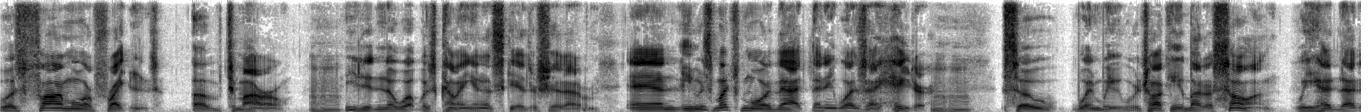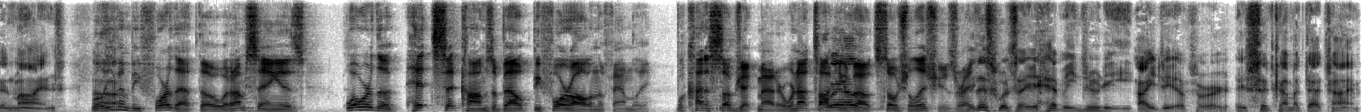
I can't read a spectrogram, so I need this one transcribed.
was far more frightened of tomorrow. Mm-hmm. He didn't know what was coming, and it scared the shit out of him. And he was much more that than he was a hater. Mm-hmm. So when we were talking about a song, we had that in mind. Well, uh, even before that, though, what I'm saying is, what were the hit sitcoms about before All in the Family? What kind of subject matter? We're not talking Well, about social issues, right? This was a heavy duty idea for a sitcom at that time.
